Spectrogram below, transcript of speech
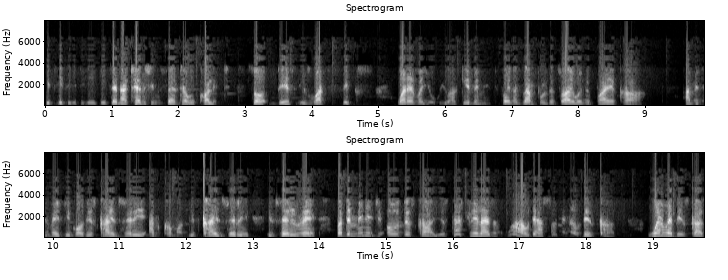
It, it, it, it, it's an attention center, we call it. So this is what seeks whatever you, you are giving it. For an example, that's why when you buy a car, I mean, you may think, oh, this car is very uncommon. This car is very is very rare. But the minute you own this car, you start realizing, wow, there are so many of these cars. Where were these cars?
